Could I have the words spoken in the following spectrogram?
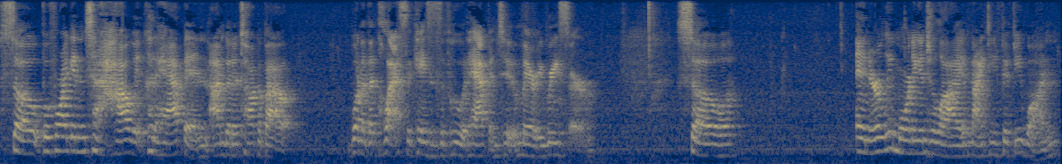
So, before I get into how it could happen, I'm going to talk about one of the classic cases of who it happened to, Mary Reeser. So, an early morning in July of 1951,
